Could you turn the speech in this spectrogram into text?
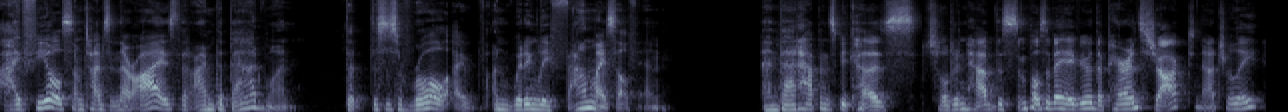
I feel sometimes in their eyes that I'm the bad one, that this is a role I've unwittingly found myself in. And that happens because children have this impulsive behavior. The parents shocked, naturally.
